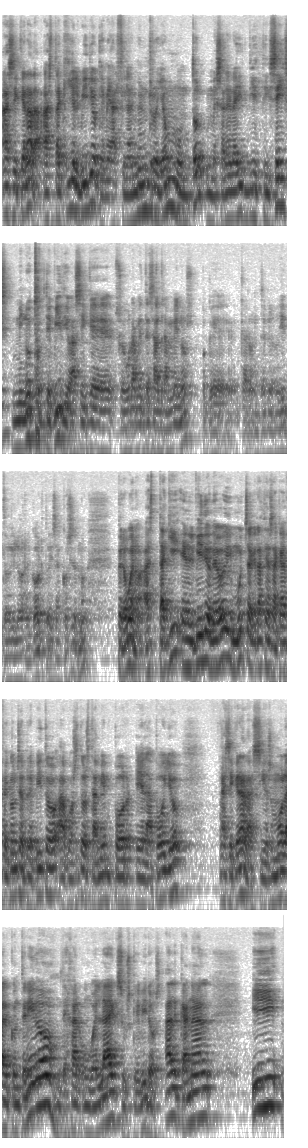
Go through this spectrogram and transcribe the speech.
Así que nada, hasta aquí el vídeo, que me, al final me he enrollado un montón, me salen ahí 16 minutos de vídeo, así que seguramente saldrán menos, porque claro, entre lo edito y lo recorto y esas cosas, ¿no? Pero bueno, hasta aquí el vídeo de hoy, muchas gracias a KF Concept, repito, a vosotros también por el apoyo. Así que nada, si os mola el contenido, dejar un buen like, suscribiros al canal y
